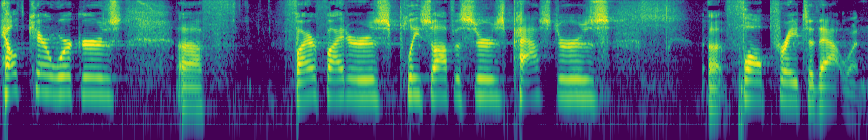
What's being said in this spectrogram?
Healthcare workers, uh, firefighters, police officers, pastors, uh, fall prey to that one.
